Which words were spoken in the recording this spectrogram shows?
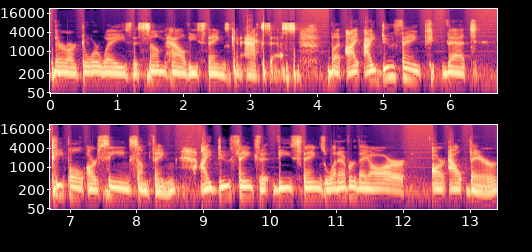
there are doorways that somehow these things can access. But I, I do think that people are seeing something. I do think that these things, whatever they are, are out there.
